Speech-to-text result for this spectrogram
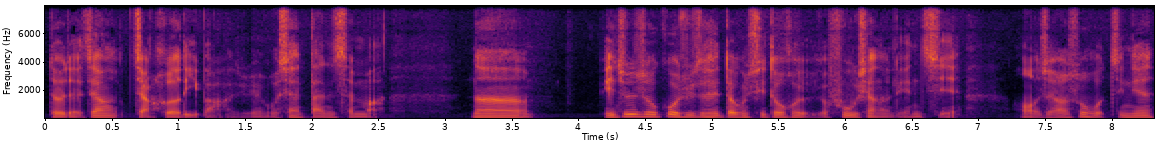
对不对？这样讲合理吧？因为我现在单身嘛，那也就是说，过去这些东西都会有一个负向的连接哦。假如说我今天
